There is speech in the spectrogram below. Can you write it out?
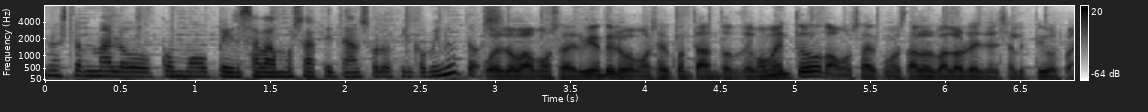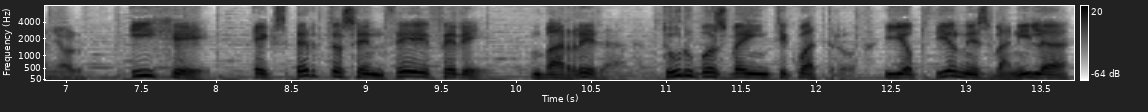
no es tan malo como pensábamos hace tan solo 5 minutos. Pues lo vamos a ir viendo y lo vamos a ir contando. De momento, vamos a ver cómo están los valores del selectivo español. IG, expertos en CFD, Barrera. Turbos 24 y Opciones Vanilla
